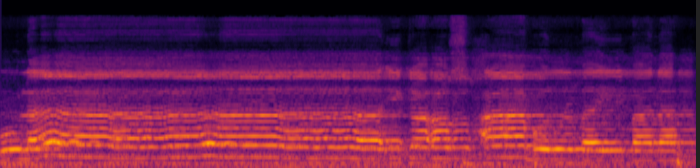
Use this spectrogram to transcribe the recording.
أولئك أصحاب الميمنة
